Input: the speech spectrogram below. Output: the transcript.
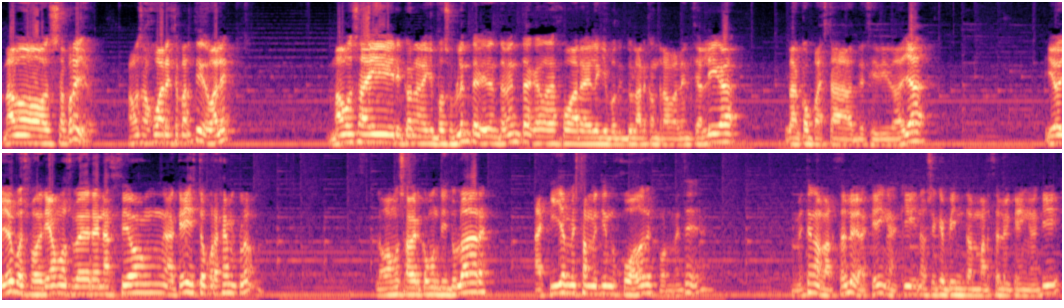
Vamos a por ello. Vamos a jugar este partido, ¿vale? Vamos a ir con el equipo suplente, evidentemente. Acaba de jugar el equipo titular contra Valencia en Liga. La copa está decidida ya. Y oye, pues podríamos ver en acción a Keisto, por ejemplo. Lo vamos a ver como un titular. Aquí ya me están metiendo jugadores por meter. Me meten a Marcelo y a Kane aquí. No sé qué pintan Marcelo y Kane aquí.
